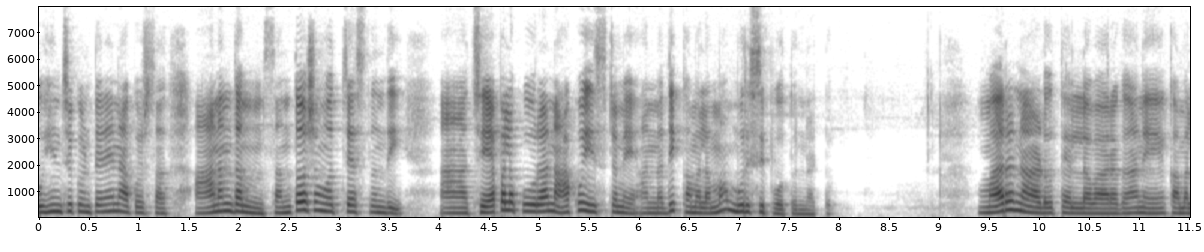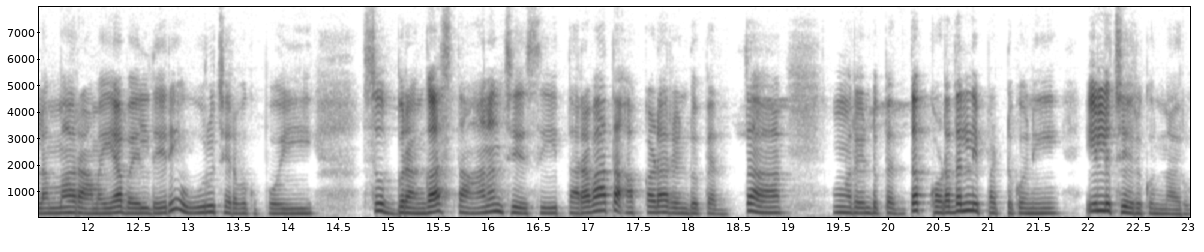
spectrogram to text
ఊహించుకుంటేనే నాకు ఆనందం సంతోషం వచ్చేస్తుంది. ఆ చేపల కూర నాకు ఇష్టమే అన్నది కమలమ్మ మురిసిపోతున్నట్టు. మరునాడు తెల్లవారగానే కమలమ్మ రామయ్య బయలుదేరి ఊరు చెరవకు పోయి శుభ్రంగా స్నానం చేసి తర్వాత అక్కడ రెండు పెద్ద రెండు పెద్ద కొడదల్ని పట్టుకొని ఇల్లు చేరుకున్నారు.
